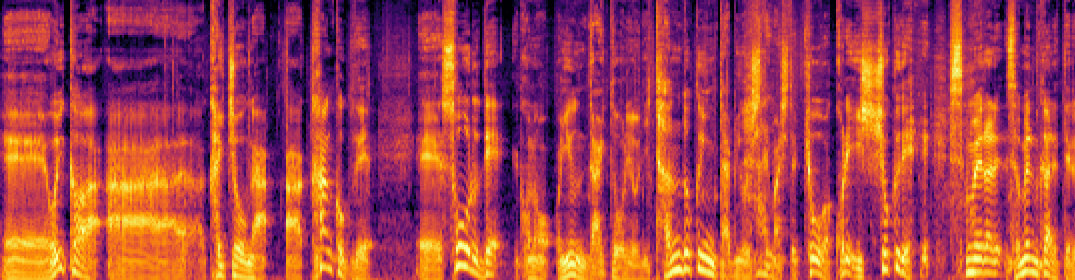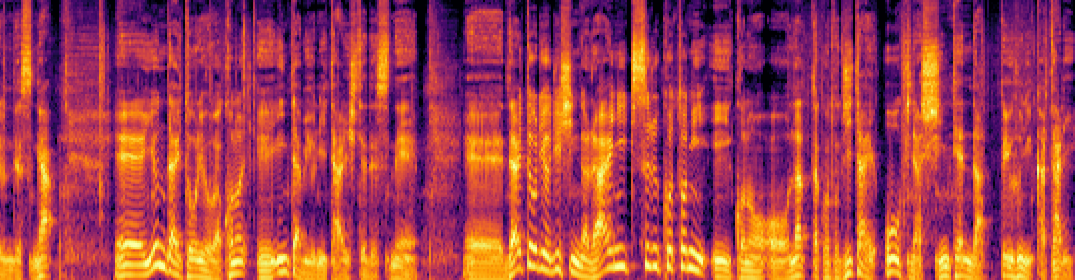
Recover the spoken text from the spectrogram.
えー、及川会長が韓国でえー、ソウルでこのユン大統領に単独インタビューをしてまして、はい、今日はこれ一色で 染められ染め抜かれてるんですが、えー、ユン大統領はこの、えー、インタビューに対してですね、えー、大統領自身が来日することにこのなったこと自体大きな進展だというふうに語り、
